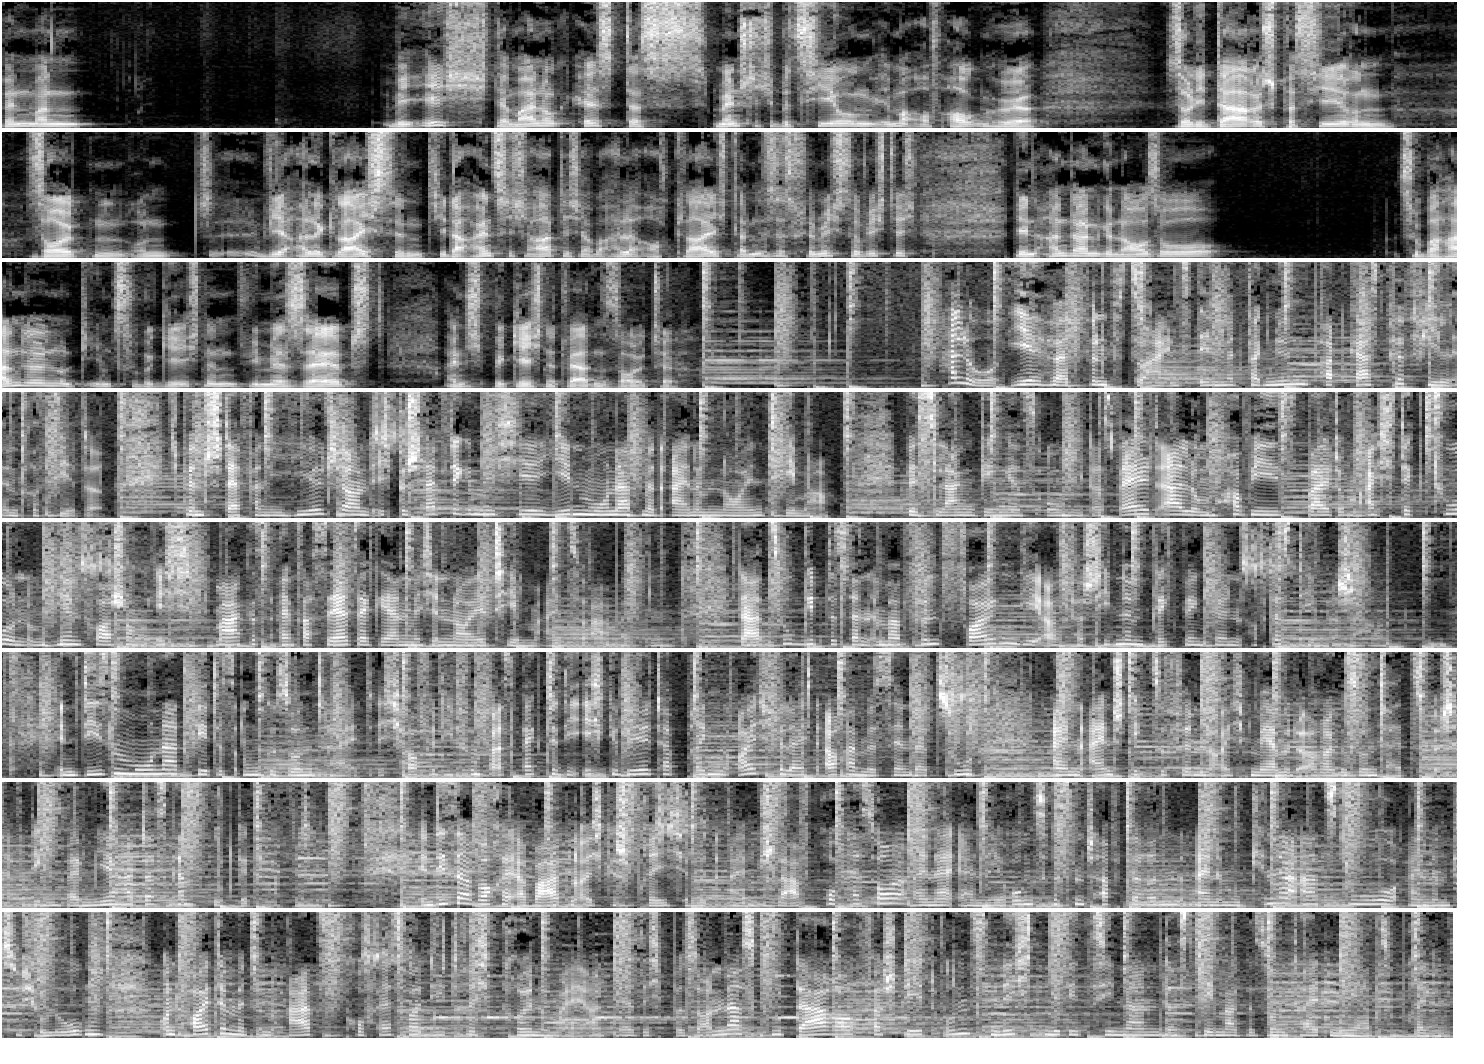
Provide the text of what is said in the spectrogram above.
wenn man wie ich der Meinung ist, dass menschliche Beziehungen immer auf Augenhöhe solidarisch passieren sollten und wir alle gleich sind, jeder einzigartig, aber alle auch gleich, dann ist es für mich so wichtig, den anderen genauso zu behandeln und ihm zu begegnen, wie mir selbst eigentlich begegnet werden sollte. Hallo, ihr hört 5 zu 1, den mit Vergnügen Podcast für viel Interessierte. Ich bin Stefanie Hielscher und ich beschäftige mich hier jeden Monat mit einem neuen Thema. Bislang ging es um das Weltall, um Hobbys, bald um Architektur und um Hirnforschung. Ich mag es einfach sehr, sehr gern, mich in neue Themen einzuarbeiten. Dazu gibt es dann immer fünf Folgen, die aus verschiedenen Blickwinkeln auf das Thema schauen. In diesem Monat geht es um Gesundheit. Ich hoffe, die fünf Aspekte, die ich gewählt habe, bringen euch vielleicht auch ein bisschen dazu, einen Einstieg zu finden, euch mehr mit eurer Gesundheit zu beschäftigen. Bei mir hat das ganz gut geklappt. In dieser Woche erwarten euch Gespräche mit einem Schlafprofessor, einer Ernährungswissenschaftlerin, einem Kinderarztduo, einem Psychologen und heute mit dem Arzt Professor Dietrich Grönemeyer, der sich besonders gut darauf versteht, uns Nichtmedizinern das Thema Gesundheit näher zu bringen.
